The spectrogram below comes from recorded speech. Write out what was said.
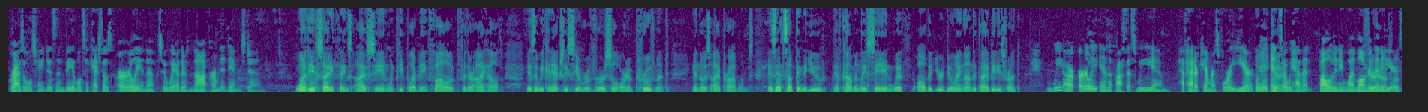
gradual changes and be able to catch those early enough to where there's not permanent damage done. One of the exciting things I've seen when people are being followed for their eye health is that we can actually see a reversal or an improvement in those eye problems. Is that something that you have commonly seen with all that you're doing on the diabetes front? We are early in the process. We um, have had our cameras for a year, Oh, okay. and so we haven't followed anyone longer Fair than enough. a year. Okay.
